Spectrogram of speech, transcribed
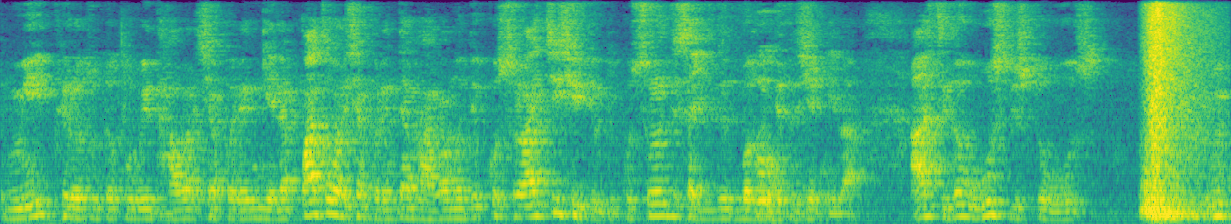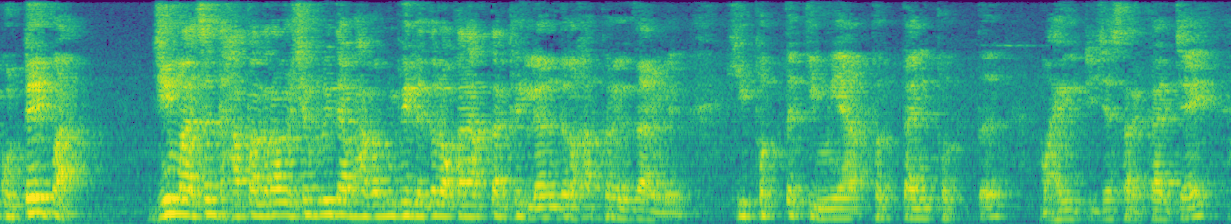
तर मी फिरत होतो पूर्वी दहा वर्षापर्यंत गेल्या पाच वर्षापर्यंत त्या भागामध्ये कुसळाची शेती होती. कुसळ दिसायची तिथं हो. बघत तिथं शेतीला. आज तिथं ऊस दिसतो ऊस. तुम्ही कुठेही पहा. जी माणसं दहा पंधरा वर्षापूर्वी त्या भागातून फिरले तर लोकांना आता फिरल्यानंतर हा फरक जाणवेल. ही फक्त किमया फक्त आणि फक्त महायुतीच्या सरकारचे आहे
